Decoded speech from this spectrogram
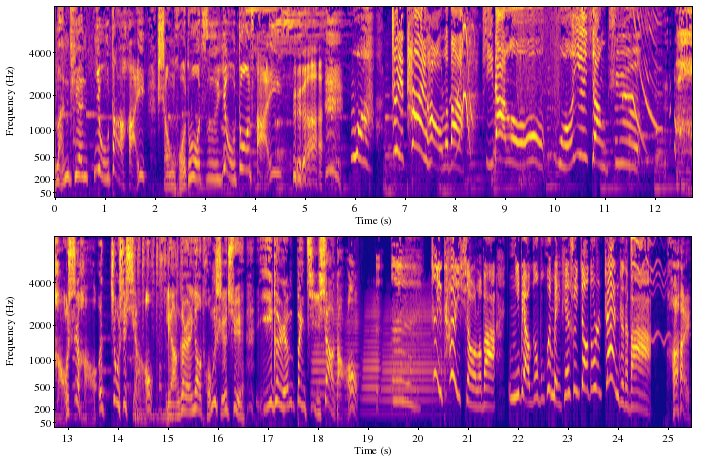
蓝天，有大海，生活多姿又多彩。哇，这也太好了吧！皮大龙，我也想去。好是好，就是小，两个人要同时去，一个人被挤下岛。也太小了吧！你表哥不会每天睡觉都是站着的吧？嗨，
